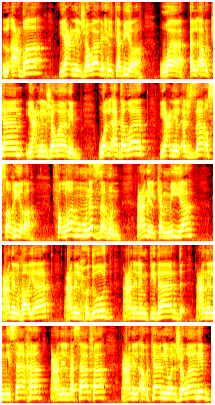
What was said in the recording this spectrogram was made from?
الأعضاء يعني الجوارح الكبيرة والأركان يعني الجوانب والأدوات يعني الأجزاء الصغيرة. فالله منزه عن الكمية عن الغايات عن الحدود عن الامتداد عن المساحة عن المسافة عن الأركان والجوانب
